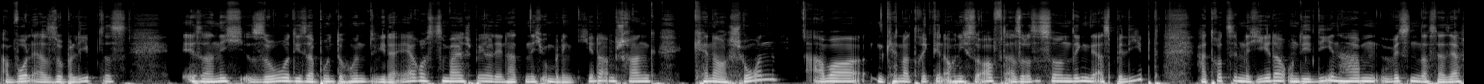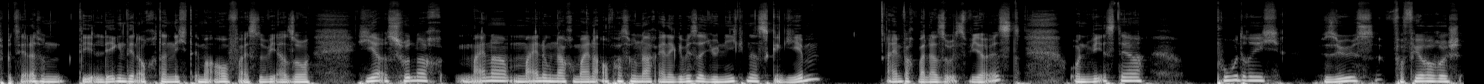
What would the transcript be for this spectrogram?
obwohl er so beliebt ist, ist er nicht so dieser bunte Hund wie der Eros zum Beispiel. Den hat nicht unbedingt jeder im Schrank. Kenner schon, aber ein Kenner trägt den auch nicht so oft. Also das ist so ein Ding, der ist beliebt, hat trotzdem nicht jeder und die, die ihn haben, wissen, dass er sehr speziell ist und die legen den auch dann nicht immer auf, weißt du wie. Also hier ist schon noch meiner Meinung nach meiner Auffassung nach eine gewisse Uniqueness gegeben. Einfach weil er so ist, wie er ist. Und wie ist der? Pudrig, süß, verführerisch,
